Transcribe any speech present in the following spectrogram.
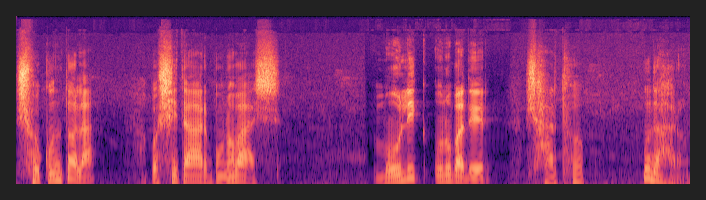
শকুন্তলা ও সীতার বনবাস মৌলিক অনুবাদের সার্থক উদাহরণ।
